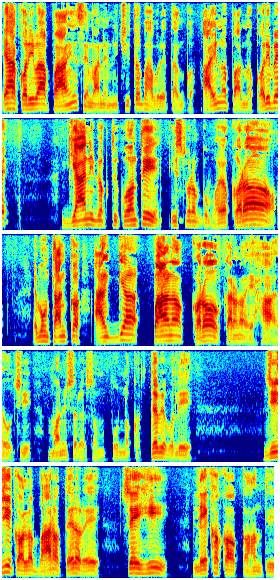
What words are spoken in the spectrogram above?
ଏହା କରିବା ପାଇଁ ସେମାନେ ନିଶ୍ଚିତ ଭାବରେ ତାଙ୍କ ଆଇନ ପାଳନ କରିବେ ଜ୍ଞାନୀ ବ୍ୟକ୍ତି କୁହନ୍ତି ଈଶ୍ୱରଙ୍କୁ ଭୟ କର ଏବଂ ତାଙ୍କ ଆଜ୍ଞା ପାଳନ କର କାରଣ ଏହା ହେଉଛି ମନୁଷ୍ୟର ସମ୍ପୂର୍ଣ୍ଣ କର୍ତ୍ତବ୍ୟ ବୋଲି ଜିଜି କଲ ବାର ତେରରେ ସେହି ଲେଖକ କହନ୍ତି।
